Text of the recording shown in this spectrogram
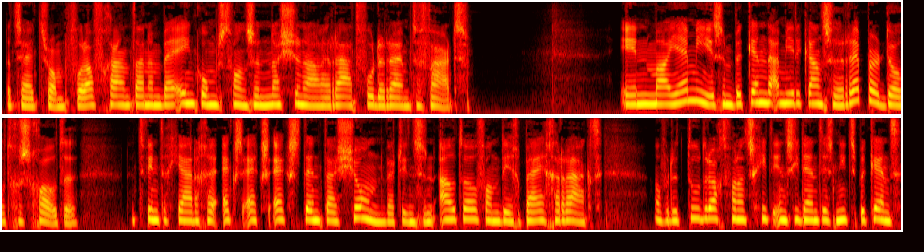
Dat zei Trump voorafgaand aan een bijeenkomst van zijn Nationale Raad voor de Ruimtevaart. In Miami is een bekende Amerikaanse rapper doodgeschoten. De 20-jarige XXX Tentacion werd in zijn auto van dichtbij geraakt. Over de toedracht van het schietincident is niets bekend.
